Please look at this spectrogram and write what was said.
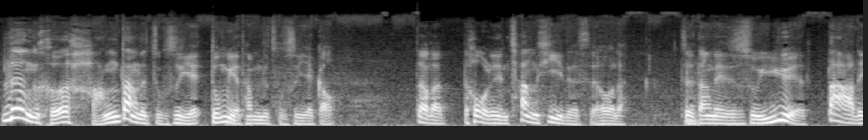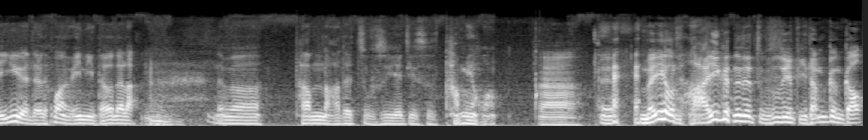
任何行当的祖师爷都没有他们的祖师爷高。到了后人唱戏的时候了，这当然是属于乐大的乐的范围里头的了。嗯，那么他们拿的祖师爷就是唐明皇。啊，没有哪一个人的祖师爷比他们更高，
